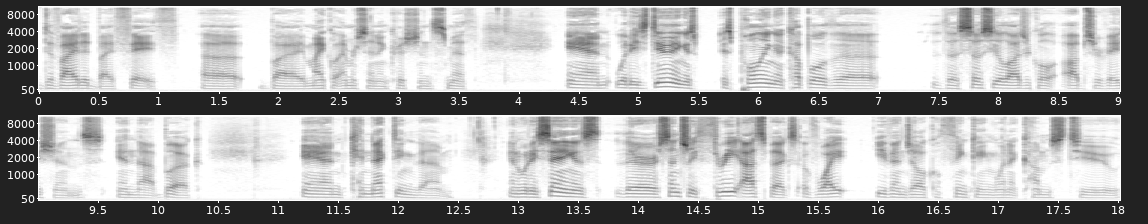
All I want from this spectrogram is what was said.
Divided by Faith, uh, by Michael Emerson and Christian Smith. And what he's doing is is pulling a couple of the the sociological observations in that book and connecting them. And what he's saying is there are essentially three aspects of white evangelical thinking when it comes to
